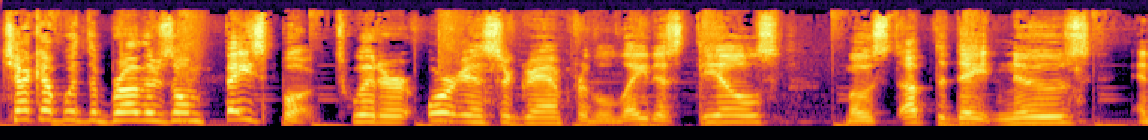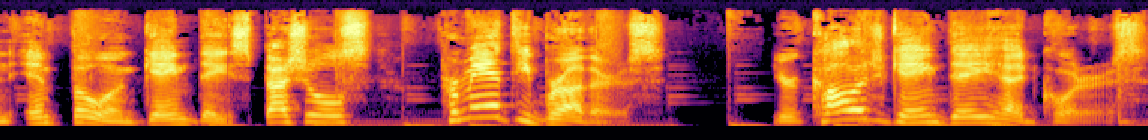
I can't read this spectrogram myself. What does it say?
Check up with the brothers on Facebook, Twitter, or Instagram for the latest deals, most up to date news, and info on game day specials. Primanti Brothers, your college game day headquarters.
